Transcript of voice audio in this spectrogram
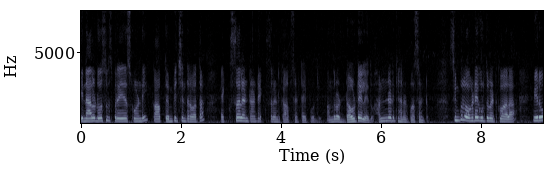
ఈ నాలుగు డోసులు స్ప్రే చేసుకోండి. కాప్ తెంపించిన తర్వాత ఎక్సలెంట్ అంటే ఎక్సలెంట్ కాప్ సెట్ అయిపోద్ది. అందులో డౌటే లేదు. హండ్రెడ్కి హండ్రెడ్ పర్సెంట్. సింపుల్ ఒకటే గుర్తుపెట్టుకోవాలా? మీరు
